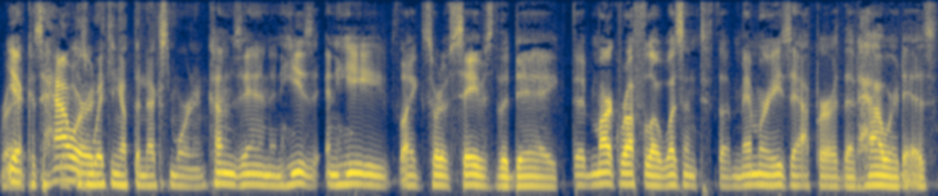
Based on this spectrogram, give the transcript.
right. Yeah, because Howard- waking up the next morning. comes in and he's and he like sort of saves the day. The Mark Ruffalo wasn't the memory zapper that Howard is,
